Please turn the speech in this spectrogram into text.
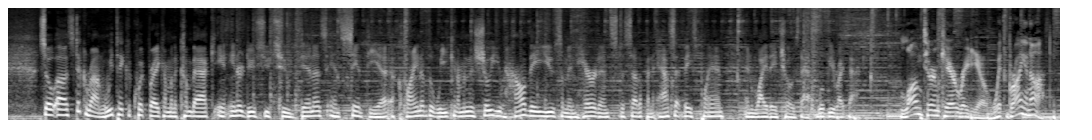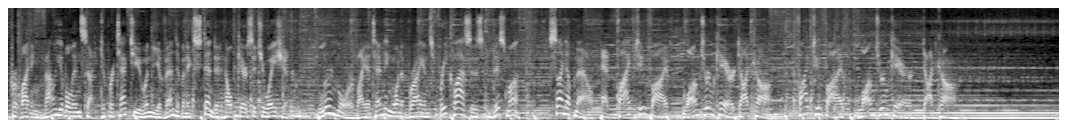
So uh, stick around. When we take a quick break, I'm going to come back and introduce you to Dennis and Cynthia, a client of the week, and I'm going to show you how they use some inheritance to set up an asset based plan and why they chose that. We'll be right back. Long Term Care Radio with Brian Ott, providing valuable insight to protect you in the event of an extended healthcare situation. Learn more by attending one of Brian's free classes this month. Sign up now at 525longtermcare.com. 525longtermcare.com.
